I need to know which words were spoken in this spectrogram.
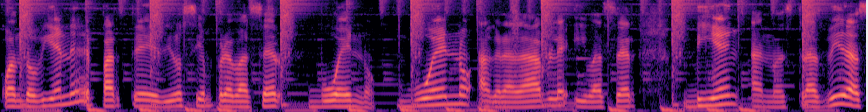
cuando viene de parte de Dios siempre va a ser bueno, bueno, agradable y va a ser bien a nuestras vidas,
